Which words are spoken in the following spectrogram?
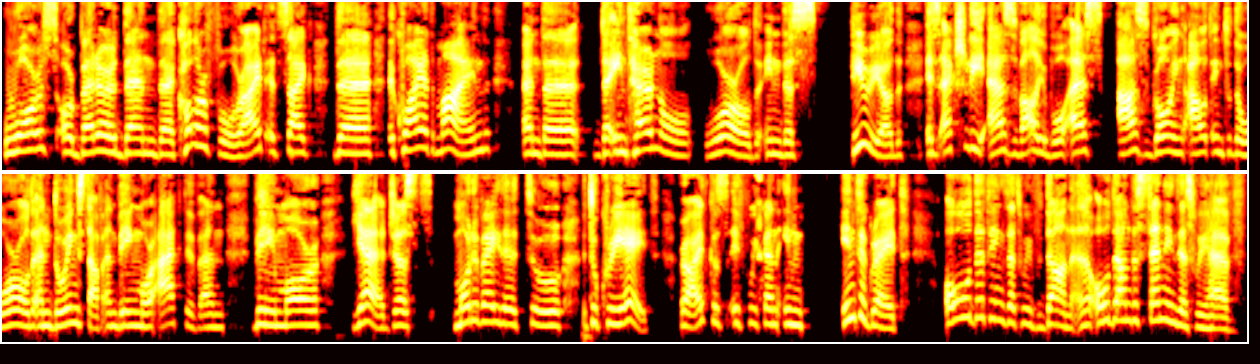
worse or better than the colorful, right? It's like the, the quiet mind and the, the internal world in this period is actually as valuable as us going out into the world and doing stuff and being more active and being more, yeah, just motivated to, to create, right? Because if we can in, integrate all the things that we've done and all the understanding that we have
